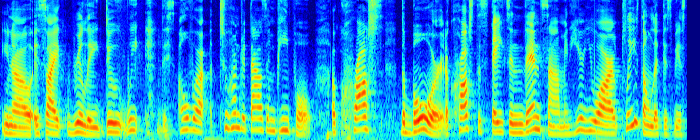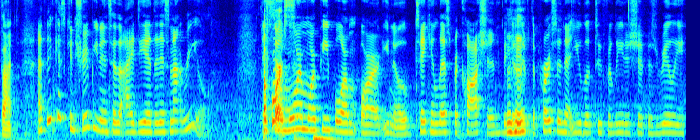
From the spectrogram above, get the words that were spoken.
You know, it's like really, dude. We this over two hundred thousand people across the board across the states and then some. And here you are. Please don't let this be a stunt. I think it's contributing to the idea that it's not real. Of course. So more and more people are, are you know, taking less precaution because mm-hmm. if the person that you look to for leadership is really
